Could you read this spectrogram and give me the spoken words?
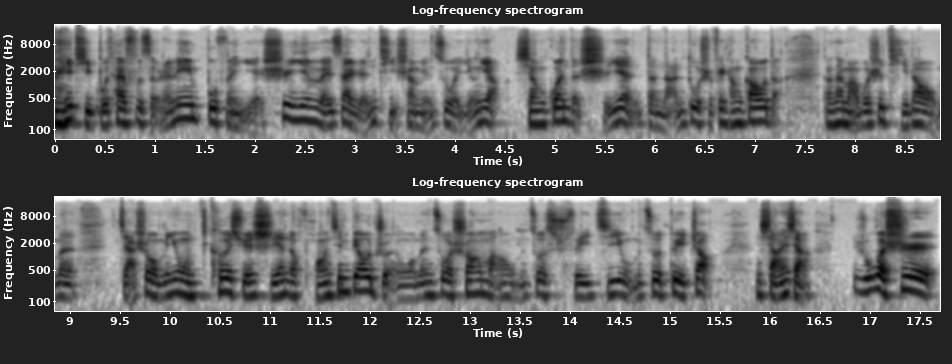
媒体不太负责任，另一部分也是因为在人体上面做营养相关的实验的难度是非常高的。刚才马博士提到，我们假设我们用科学实验的黄金标准，我们做双盲，我们做随机，我们做对照。你想一想，如果是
